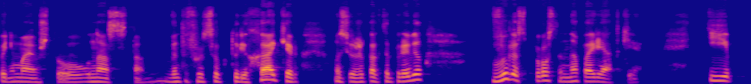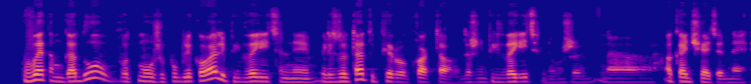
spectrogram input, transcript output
понимаем, что у нас там в инфраструктуре хакер, он себя уже как-то проявил, вырос просто на порядке. И в этом году, вот мы уже публиковали предварительные результаты первого квартала, даже не предварительные, уже а, окончательные.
